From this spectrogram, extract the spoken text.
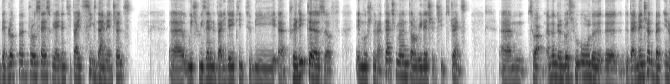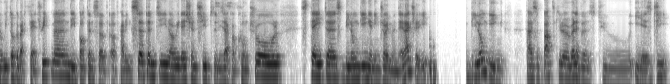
development process, we identified six dimensions, uh, which we then validated to be uh, predictors of emotional attachment or relationship strengths. Um, so I'm not going to go through all the, the, the, dimensions, but you know we talk about fair treatment, the importance of, of having certainty in our relationships, the desire for control, status, belonging, and enjoyment. And actually, belonging has a particular relevance to ESG.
